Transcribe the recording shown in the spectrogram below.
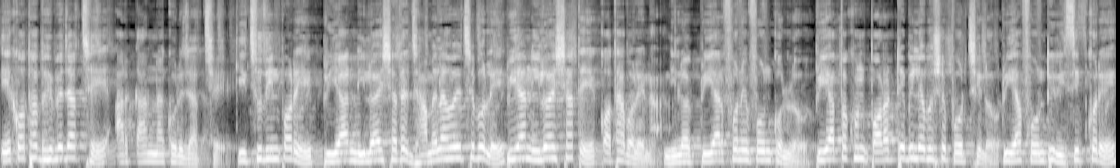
এ কথা ভেবে যাচ্ছে আর কান্না করে যাচ্ছে। কিছুদিন পরে প্রিয়া নিলয়ের সাথে ঝামেলা হয়েছে বলে প্রিয়া নিলয়ের সাথে কথা বলে না। নিলয় প্রিয়ার ফোনে ফোন করল। প্রিয়া তখন পড়ার টেবিলে বসে পড়ছিল। প্রিয়া ফোনটি রিসিভ করে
